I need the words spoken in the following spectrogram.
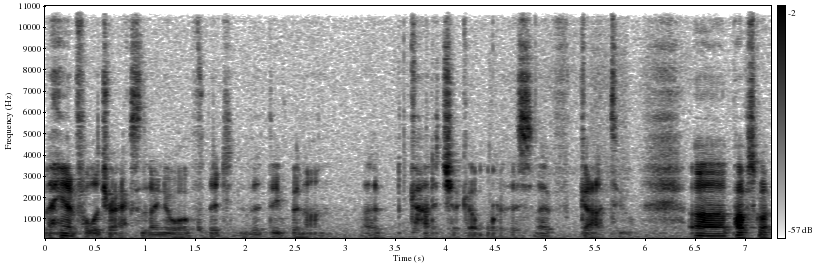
a handful of tracks that I know of that that they've been on. I've got to check out more of this. I've got to. Uh, Papa Squat,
